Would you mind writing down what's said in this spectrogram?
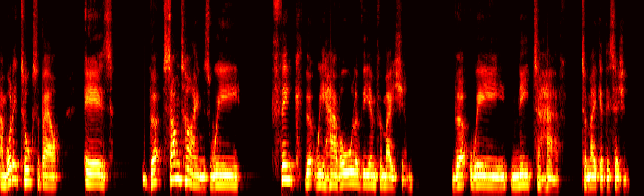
And what it talks about is that sometimes we think that we have all of the information that we need to have to make a decision.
